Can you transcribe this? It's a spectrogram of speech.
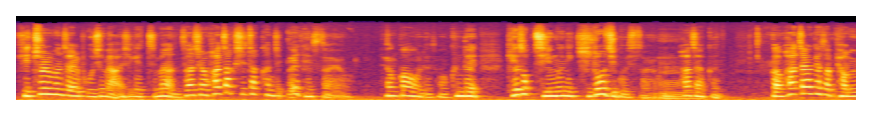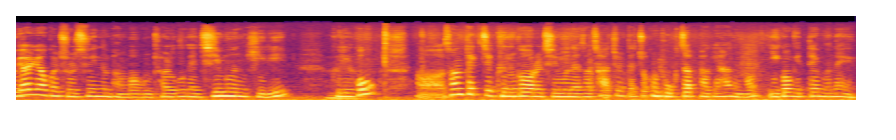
기출 문제를 보시면 아시겠지만 사실 화작 시작한 지 꽤 됐어요. 평가원에서. 근데 계속 지문이 길어지고 있어요. 음. 화작은. 그러니까 화작에서 변별력을 줄 수 있는 방법은 결국엔 지문 길이 그리고 어, 선택지 근거를 지문에서 찾을 때 조금 복잡하게 하는 것 이거기 때문에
